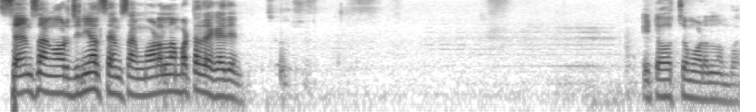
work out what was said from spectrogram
Samsung original Samsung model নাম্বারটা দেখাই দেন। এটা হচ্ছে মডেল নাম্বার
